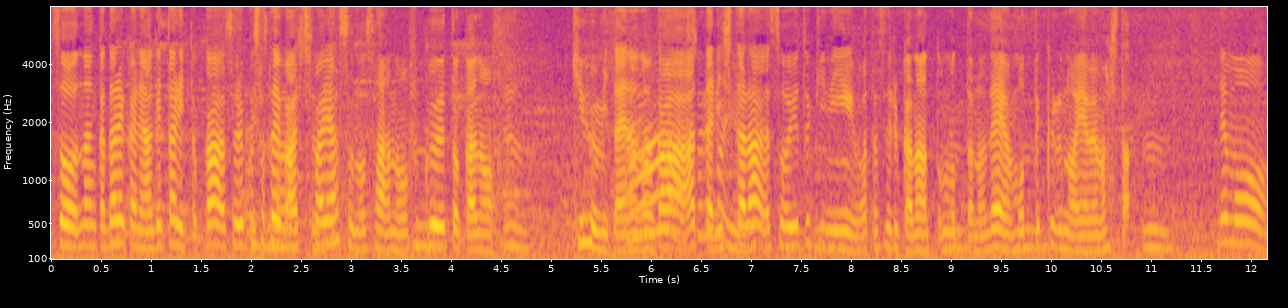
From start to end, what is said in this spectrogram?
そうなんか誰かにあげたりとかそれこそ例えばアチパリアスのさあの服とかのう寄付みたいなのがあったりしたらそれもいいよねそういう時に渡せるかなと思ったので、持ってくるのはやめました。んうん。でも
